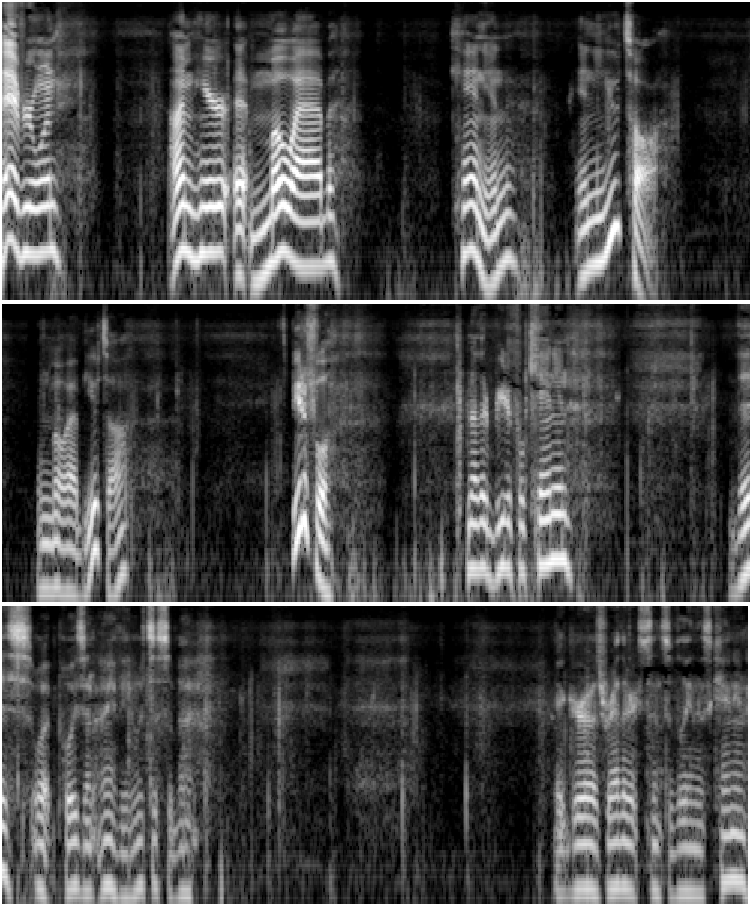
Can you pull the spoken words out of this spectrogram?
Hey everyone, I'm here at Moab Canyon in Utah. In Moab, Utah. It's beautiful. Another beautiful canyon. This, what, poison ivy? What's this about? It grows rather extensively in this canyon.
